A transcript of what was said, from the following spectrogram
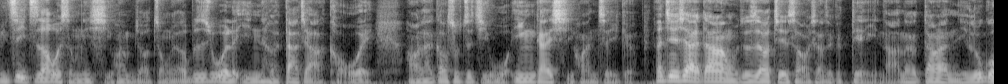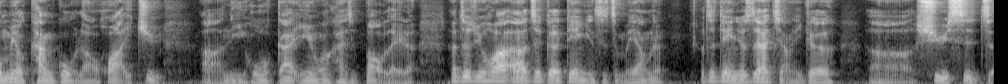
你自己知道为什么你喜欢比较重要，而不是去为了迎合大家的口味，好来告诉自己我应该喜欢这个。那接下来，当然我就是要介绍一下这个电影啊。那当然，你如果没有看过，老话一句啊，你活该，因为我要开始爆雷了。那这句话啊，这个电影是怎么样呢？那这电影就是在讲一个。呃，叙事者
